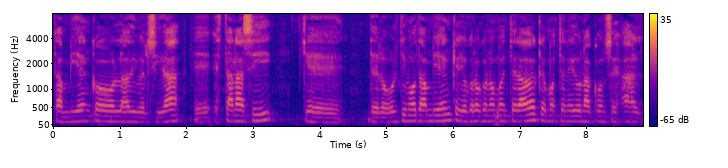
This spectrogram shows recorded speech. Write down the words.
también con la diversidad, eh, están así que de lo último también que yo creo que nos hemos enterado es que hemos tenido una concejal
